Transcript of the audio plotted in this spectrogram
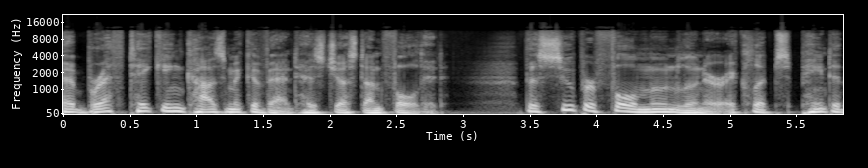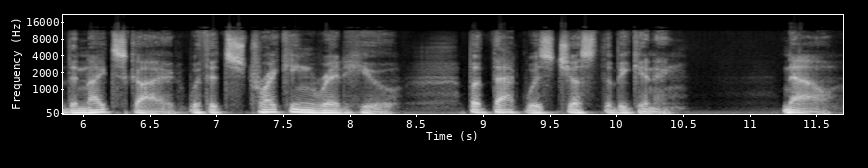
A breathtaking cosmic event has just unfolded. The super full moon lunar eclipse painted the night sky with its striking red hue, but that was just the beginning. Now,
